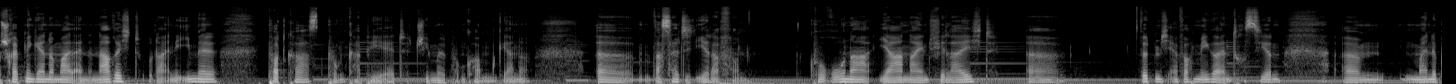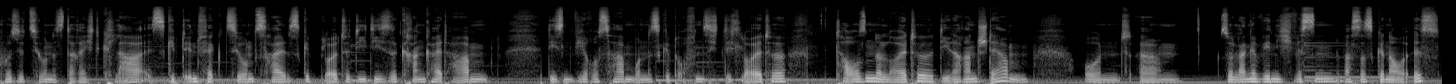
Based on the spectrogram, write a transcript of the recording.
schreibt mir gerne mal eine Nachricht oder eine E-Mail podcast.kp.gmail.com gerne. Äh, was haltet ihr davon? Corona, ja, nein, vielleicht. Äh, würde mich einfach mega interessieren. Ähm, meine Position ist da recht klar. Es gibt Infektionszahlen, es gibt Leute, die diese Krankheit haben, diesen Virus haben und es gibt offensichtlich Leute, tausende Leute, die daran sterben. Und ähm, solange wir nicht wissen, was es genau ist,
